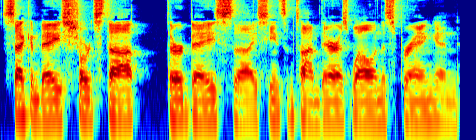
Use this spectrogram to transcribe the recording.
second base, shortstop, third base. Uh, I've seen some time there as well in the spring, and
